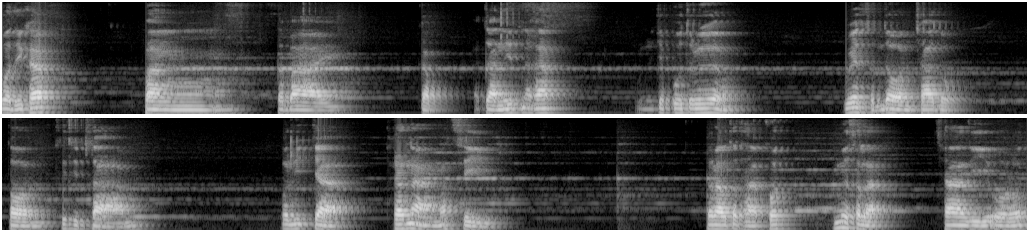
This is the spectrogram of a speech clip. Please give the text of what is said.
สวัสดีครับ ฟังสบายกับอาจารย์นิดนะครับวันนี้จะพูดเรื่อง เวสสันดรชาดกตอนที่สิบสามบริจาพระนางมัตสีเราตถาคตเมื่อสละชาลีโอรส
